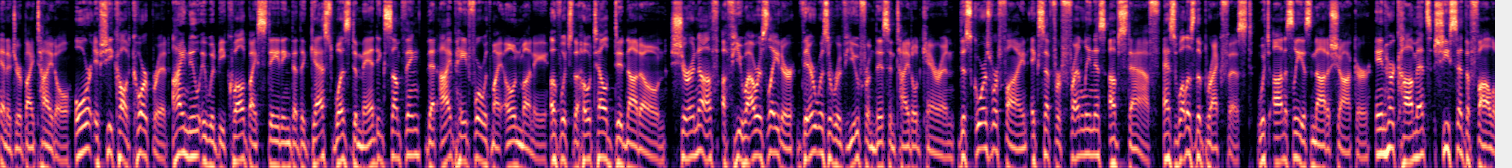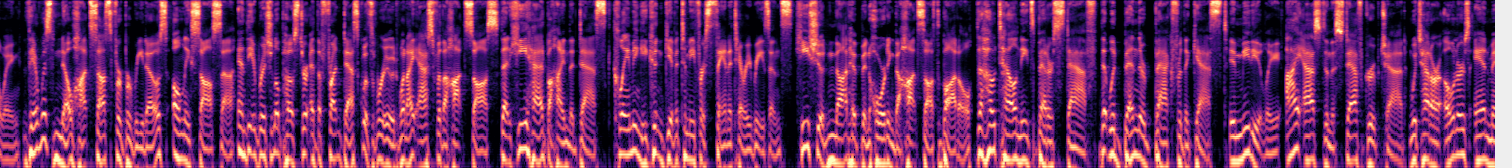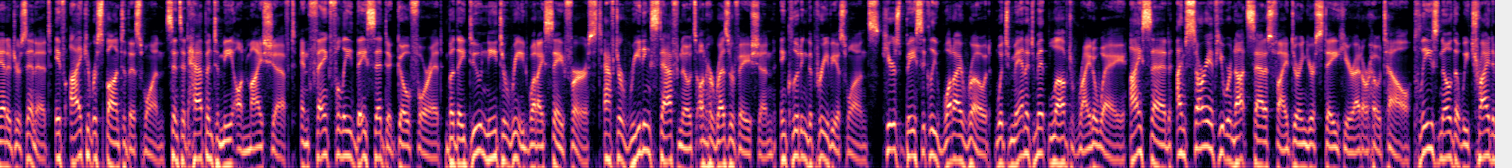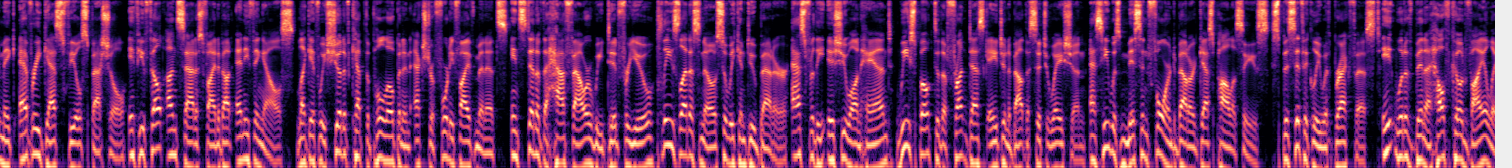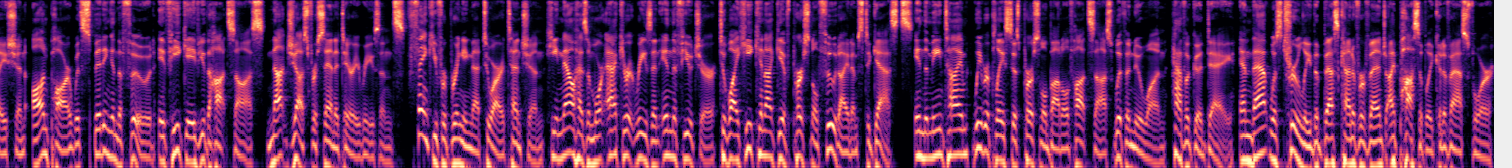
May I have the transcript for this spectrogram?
manager by title. Or if she called corporate, I knew it would be quelled by stating that the guest was demanding something that I paid for with my own money, of which the hotel did not own. Sure enough, a few hours later, there was a review from this entitled Karen. The scores were fine except for friendliness of staff, as well as the breakfast, which honestly is not a shocker. In her comments, she said the following There was no hot sauce for burritos, only salsa, and the original poster at the front desk was rude when I asked for the hot sauce that he had behind the desk, claiming he couldn't give it to me for sanitary reasons. He should not have been hoarding the hot sauce bottle. The hotel needs better staff that would bend their back for the guest. Immediately, I asked in the staff group chat, which had our owners and managers in it, if I could respond to this one, since it happened to me on my shift. And thankfully, they said to go for it, but they do need to read what I say first. After reading staff notes on her reservation, including the previous ones, here's basically what I wrote, which management loved right away. I said, I'm sorry if you were not satisfied during your stay here at our hotel. Please know that we try to make every guest feel special. If you felt unsatisfied about anything else, like if we should have kept the pool open an extra 45 minutes instead of the half hour we did for you, please let us know so we can do better. As for the issue on hand, we spoke to the front desk agent about the situation, as he was misinformed about our guest policies, specifically with breakfast. It would have been a health code violation on par with spitting in the food if he gave you the hot sauce, not just for sanitary reasons. Thank you for bringing that to our attention. He now has a more accurate reason in the future to why he cannot give personal food items to guests. In the meantime, we replaced his personal bottle of hot sauce with a new one. Have a good day. And that was truly the best kind of revenge I possibly could have asked for.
